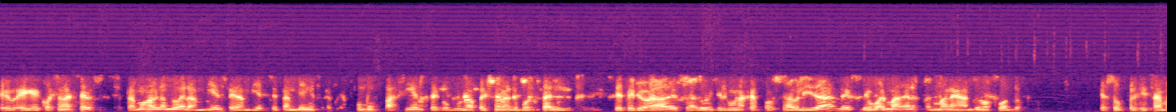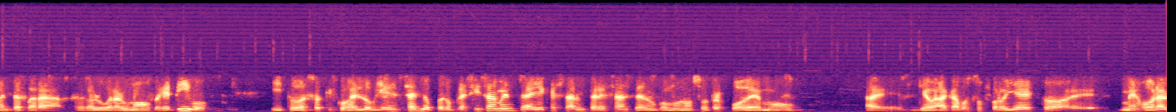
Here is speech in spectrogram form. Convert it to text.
eh, en ecuaciones estamos hablando del ambiente, el ambiente también es como un paciente, como una persona que puede estar deteriorada de salud y tiene una responsabilidad, de, igual manera están manejando unos fondos que son precisamente para, lograr unos objetivos y todo eso hay que cogerlo bien en serio, pero precisamente ahí es que está lo interesante, ¿no? Cómo nosotros podemos eh, llevar a cabo estos proyectos, eh, mejorar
